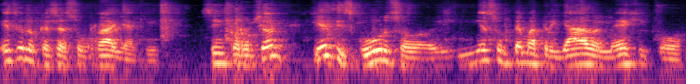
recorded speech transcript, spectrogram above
es lo que se subraya aquí. Sin corrupción y es discurso, y es un tema trillado en México,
